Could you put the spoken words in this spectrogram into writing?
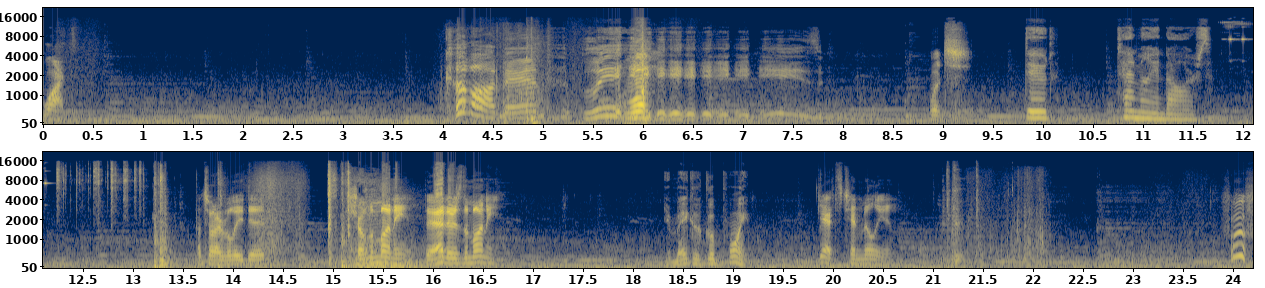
What? Come on, man! Please! What? Dude, $10 million. That's what I really did. Show 'em the money. Yeah, there's the money. You make a good point. Yeah, it's 10 million. Whew.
